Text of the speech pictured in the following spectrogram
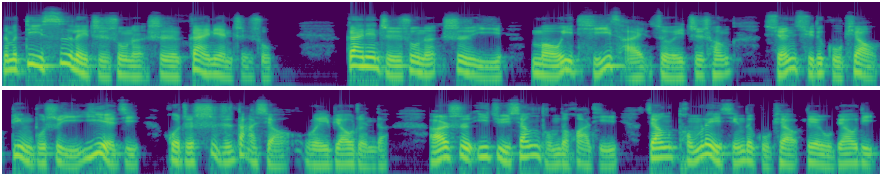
那么第四类指数呢，是概念指数。概念指数呢，是以某一题材作为支撑，选取的股票并不是以业绩或者市值大小为标准的，而是依据相同的话题，将同类型的股票列入标的，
